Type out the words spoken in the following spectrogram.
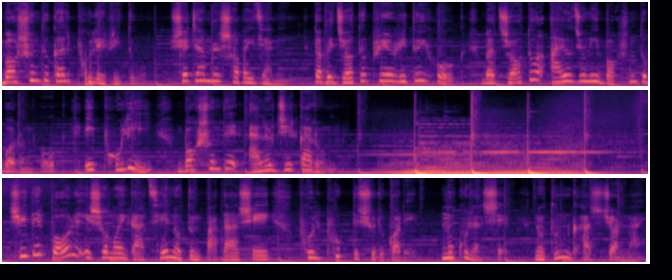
বসন্তকাল ফুলের ঋতু, সেটা আমরা সবাই জানি। তবে যত প্রিয় ঋতুই হোক বা যত আয়োজনই বসন্ত বরণ হোক, এই ফুলই বসন্তের অ্যালার্জির কারণ। শীতের পর এ সময় গাছে নতুন পাতা আসে, ফুল ফুটতে শুরু করে, মুকুল আসে, নতুন ঘাস জন্মায়।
